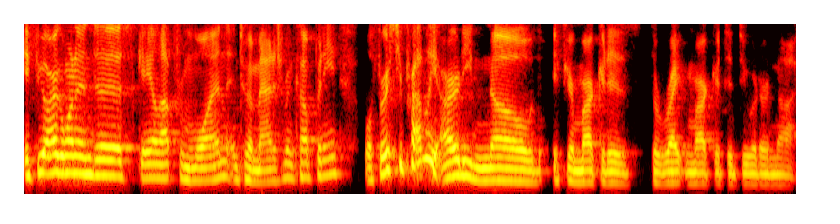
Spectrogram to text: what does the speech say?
if you are wanting to scale up from one into a management company, well, first you probably already know if your market is the right market to do it or not.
